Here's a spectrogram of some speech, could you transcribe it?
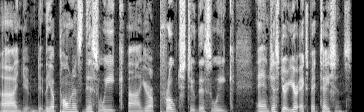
uh, you, the opponents this week, uh, your approach to this week, and just your your expectations.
